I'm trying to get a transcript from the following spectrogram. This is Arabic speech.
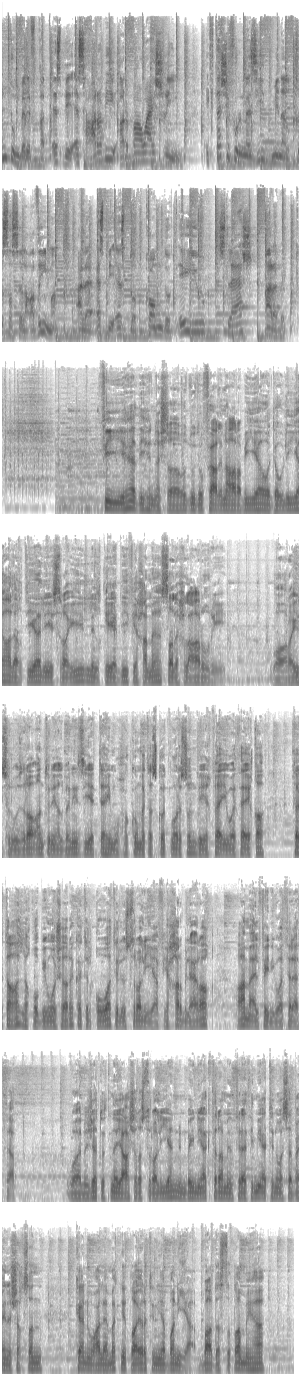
أنتم برفقة إس بي إس عربي 24 اكتشفوا المزيد من القصص العظيمة على sbs.com.au/arabic. في هذه النشرة ردود فعل عربية ودولية على اغتيال إسرائيل للقيادي في حماس صالح العاروري ورئيس الوزراء أنتوني ألبانيزي يتهم حكومة سكوت موريسون بإخفاء وثائق تتعلق بمشاركة القوات الأسترالية في حرب العراق عام 2003 ونجاة 12 أستراليا من بين أكثر من 370 شخصا كانوا على متن طائرة يابانية بعد اصطدامها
